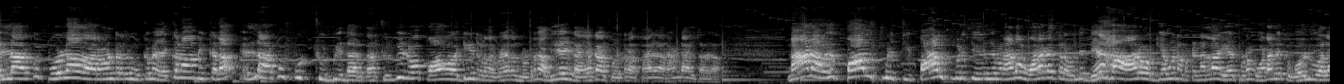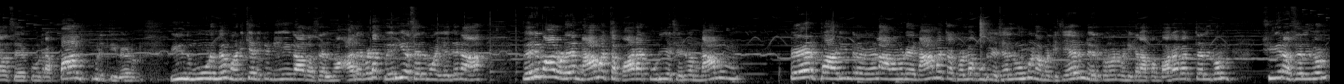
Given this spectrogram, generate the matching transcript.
எல்லாருக்கும் பொருளாதாரம்ன்றது முக்கியமாக எக்கனாமிக்கலா எல்லாருக்கும் ஃபுட் சுட்பி தான் இருந்தார் சுட்பி நோ பாவர்ட்டின்றத வேதம் சொல்றது. அதே எங்க அழகா சொல்றா தாயார் ஆண்டாள் தாயார். நாலாவது பால் ஸ்மிருதி பால் ஸ்மிருதி இருந்தவனால உலகத்தில் வந்து தேக ஆரோக்கியமும் நமக்கு நல்லா ஏற்படும். உடலுக்கு வலுவெல்லாம் சேர்க்குன்ற பால் ஸ்மிருதி வேணும். இது மூணுமே மனுஷனுக்கு நீங்காத செல்வம். அதை விட பெரிய செல்வம் எதுனா பெருமாளுடைய நாமத்தை பாடக்கூடிய செல்வம். நாமும் பேர் பாடின்றதுனால அவனுடைய நாமத்தை சொல்லக்கூடிய செல்வமும் நமக்கு சேர்ந்து இருக்கணும்னு நினைக்கிறேன். அப்போ பகவத் செல்வம் சீர செல்வம்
